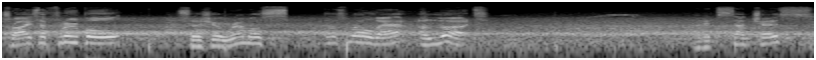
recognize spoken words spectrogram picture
Tries a through ball. Sergio Ramos does well there, alert. And it's Sanchez.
